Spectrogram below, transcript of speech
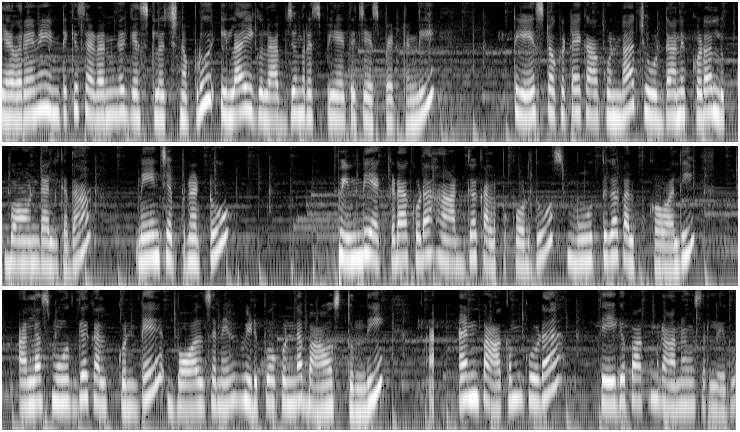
ఎవరైనా ఇంటికి సడన్గా గెస్ట్లు వచ్చినప్పుడు ఇలా ఈ గులాబ్ జామ్ రెసిపీ అయితే చేసి పెట్టండి. టేస్ట్ ఒకటే కాకుండా చూడడానికి కూడా లుక్ బాగుండాలి కదా. నేను చెప్పినట్టు పిండి ఎక్కడా కూడా హార్డ్గా కలపకూడదు స్మూత్గా కలుపుకోవాలి. అలా స్మూత్గా కలుపుకుంటే బాల్స్ అనేవి విడిపోకుండా బాగా వస్తుంది. అండ్ పాకం కూడా తీగ పాకం రానవసరం లేదు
